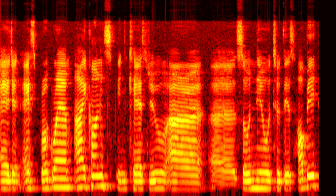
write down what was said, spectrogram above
Agent X program icons in case you are uh, so new to this hobby.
